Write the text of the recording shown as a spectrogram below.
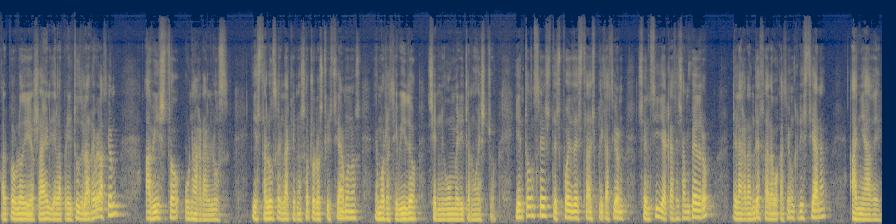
al pueblo de Israel y a la plenitud de la revelación, ha visto una gran luz. Y esta luz es la que nosotros los cristianos hemos recibido sin ningún mérito nuestro. Y entonces, después de esta explicación sencilla que hace San Pedro de la grandeza de la vocación cristiana, añade,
